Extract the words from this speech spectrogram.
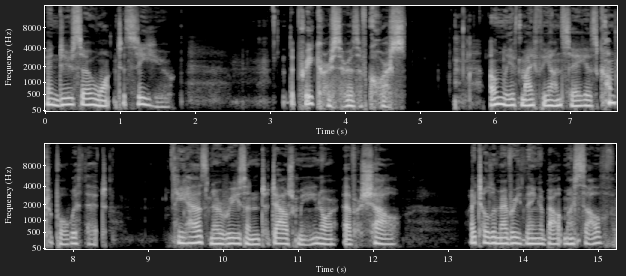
and do so want to see you. The precursor is, of course, only if my fiance is comfortable with it. He has no reason to doubt me, nor ever shall. I told him everything about myself,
